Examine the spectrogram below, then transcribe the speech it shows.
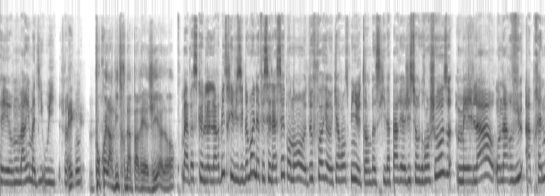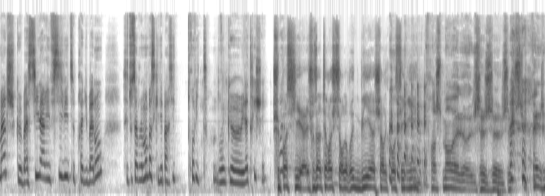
Et euh, mon mari m'a dit oui. Et pourquoi l'arbitre n'a pas réagi alors? Bah, parce que l'arbitre, visiblement, il a fait ses lacets pendant euh, deux fois euh, 40 minutes, hein, parce qu'il n'a pas réagi sur grand chose. Mais là, on a revu après le match que bah, s'il arrive si vite près du ballon, c'est tout simplement parce qu'il est parti trop vite. Donc, euh, il a triché. Je sais pas si euh, je vous interroge sur le rugby, euh, Charles Consigny. Franchement, euh, je, je, je, suis prêt, je,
